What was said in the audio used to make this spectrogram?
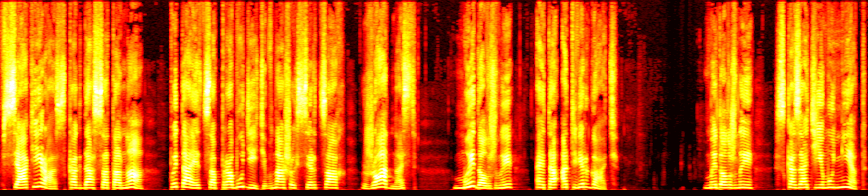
Всякий раз, когда сатана пытается пробудить в наших сердцах жадность, мы должны это отвергать. Мы должны сказать ему «нет»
